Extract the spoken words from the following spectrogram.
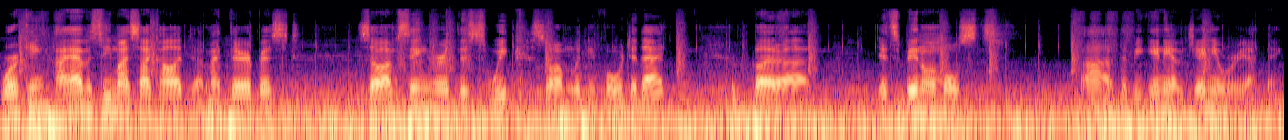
working. I haven't seen my psychologist, my therapist, so I'm seeing her this week. So I'm looking forward to that. But uh, it's been almost uh, the beginning of January, I think,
